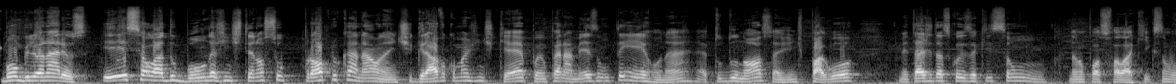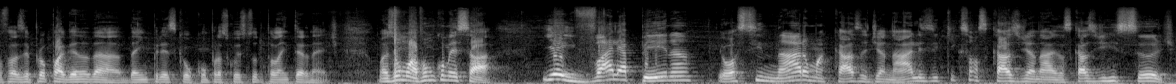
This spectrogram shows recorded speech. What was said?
Bom, bilionários, esse é o lado bom da gente ter nosso próprio canal, né? A gente grava como a gente quer, põe o pé na mesa, não tem erro, né? É tudo nosso, a gente pagou Metade das coisas aqui são. Não, não posso falar aqui, que senão vou fazer propaganda da, da empresa que eu compro as coisas tudo pela internet. Mas vamos lá, vamos começar. E aí, vale a pena eu assinar uma casa de análise? O que, que são as casas de análise? As casas de research.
